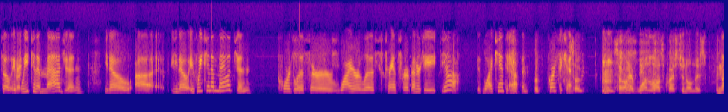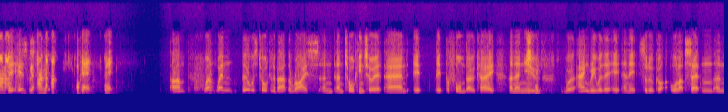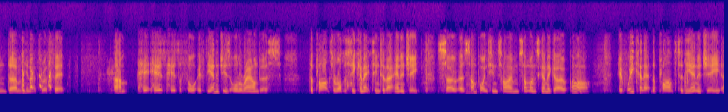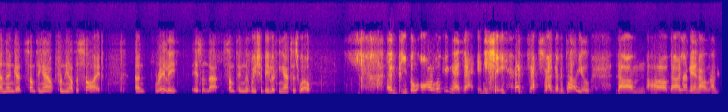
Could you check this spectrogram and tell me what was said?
So if right. we can imagine, you know, uh, you know, if we can imagine cordless or wireless transfer of energy, yeah, why can't it happen? But, of course it can. So, so I have one last question on this. No, no. Here's the, okay, go ahead. Um, when, when Bill was talking about the rice and, and talking to it, and it it performed okay, and then you were angry with it, it, and it sort of got all upset and, and um, you know threw a fit. Um, here, here's here's a thought: if the energy is all around us, the plants are obviously connecting to that energy. So at some point in time, someone's going to go, oh, if we connect the plants to the energy and then get something out from the other side. And really, isn't that something that we should be looking at as well? And people are looking at that. And you see, that's what I'm going to tell you. Um, oh, gosh, again, I'll, I'm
